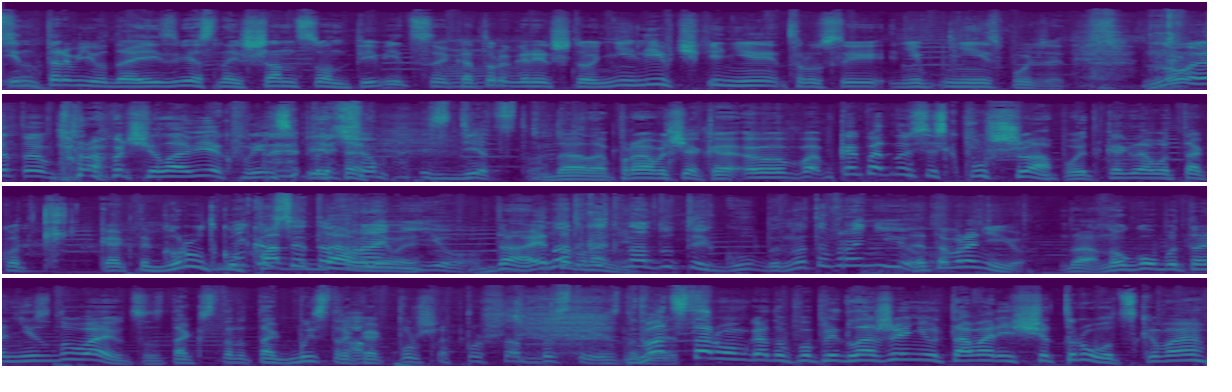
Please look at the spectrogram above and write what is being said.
интервью, да, известной шансон-певицы, которая говорит, что ни лифчики, ни трусы не, не использует. Ну, это право человек, в принципе. Причем с детства. Да, да, право человека. Э, Как вы относитесь к пушапу? Это когда вот так вот как-то грудку Мне кажется, это поддавливает. вранье. Да, Ну, это как надутые губы, но это вранье. Это вранье, да. Но губы-то не сдуваются так, так быстро, А как пушап. Пушап быстрее В сдувается. 22 году по предложению товарища Троцкого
